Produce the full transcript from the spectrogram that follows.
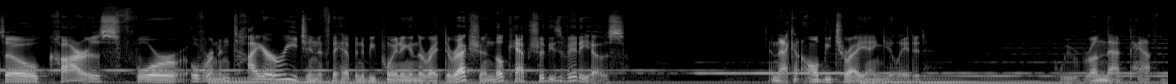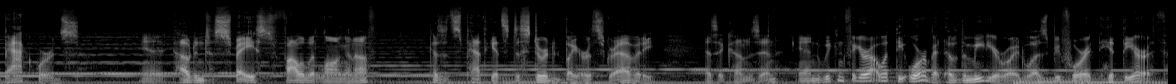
So, cars for over an entire region, if they happen to be pointing in the right direction, they'll capture these videos. And that can all be triangulated. We run that path backwards eh, out into space, follow it long enough, because its path gets distorted by Earth's gravity as it comes in, and we can figure out what the orbit of the meteoroid was before it hit the Earth.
